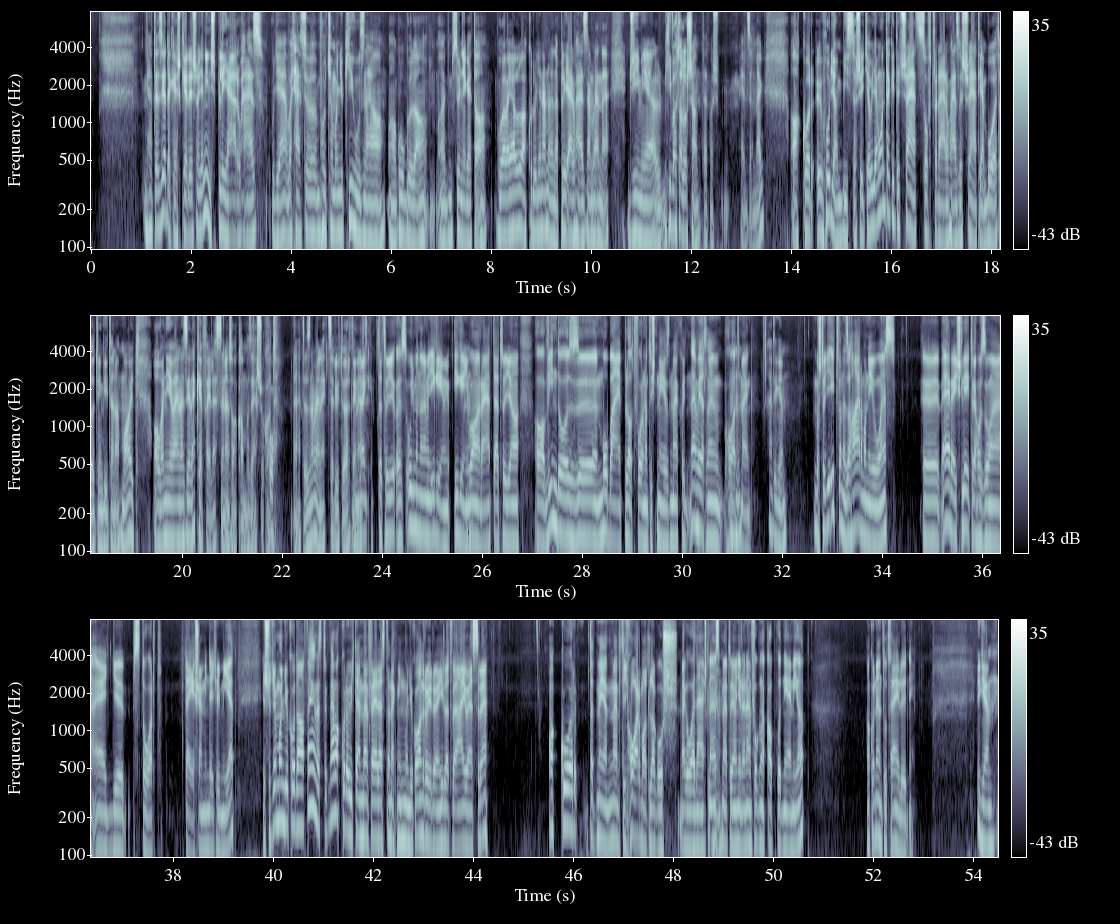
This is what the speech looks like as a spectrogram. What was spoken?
Hát ez érdekes kérdés, ugye nincs Play áruház, ugye, vagy hát hogyha mondjuk kihúzná a, a Google a, a szőnyeget a Huawei alól, akkor ugye nem lenne Play áruház, nem lenne Gmail hivatalosan, tehát most jegyzem meg, akkor ő hogyan biztosítja? Ugye mondták itt, hogy saját szoftver áruház, vagy saját ilyen boltot indítanak majd, ahova nyilván azért le kell fejleszteni az alkalmazásokat. Oh. Tehát ez nem olyan egyszerű történet. Meg, tehát, hogy ez úgy mondanám, hogy igény, igény hmm. van rá, tehát, hogy a, a Windows mobile platformot is nézd meg, hogy nem véletlenül halt hmm. meg. Hát igen. Most, hogy itt van ez a Harmony OS, erre is létrehozol egy stort, teljesen mindegy, hogy miért. És hogyha mondjuk oda a fejlesztők nem akkora ütemben fejlesztenek, mint mondjuk Androidra, illetve iOS-re, akkor, tehát mert, mert egy harmadlagos megoldás lesz, Igen. mert hogy annyira nem fognak kapkodni emiatt, akkor nem tud fejlődni. Igen,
